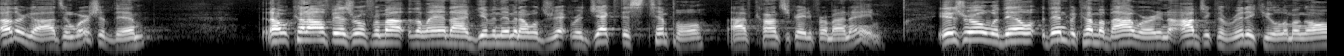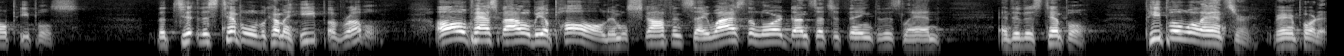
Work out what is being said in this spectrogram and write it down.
other gods and worship them, then I will cut off Israel from the land I have given them, and I will reject this temple I've consecrated for my name. Israel will then become a byword and an object of ridicule among all peoples. T- this temple will become a heap of rubble. All who pass by will be appalled and will scoff and say, Why has the Lord done such a thing to this land? and to this temple. People will answer, very important,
